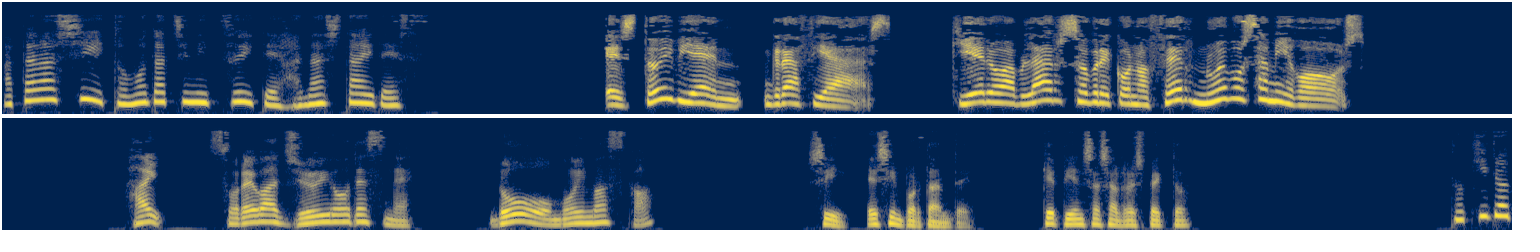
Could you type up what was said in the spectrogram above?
う。新しい友達について話したいです。Estoy bien, gracias. Quiero hablar sobre conocer nuevos amigos. はい、それは重要ですね。どう思いますか Sí, es importante. ¿Qué piensas al respecto? 時々、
